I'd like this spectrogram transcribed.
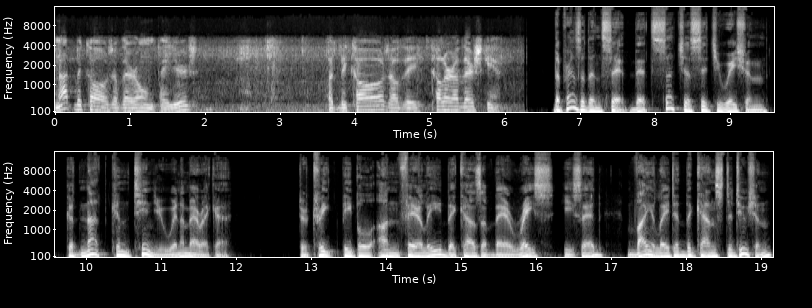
Not because of their own failures, but because of the color of their skin. The president said that such a situation could not continue in America. To treat people unfairly because of their race, he said, violated the Constitution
